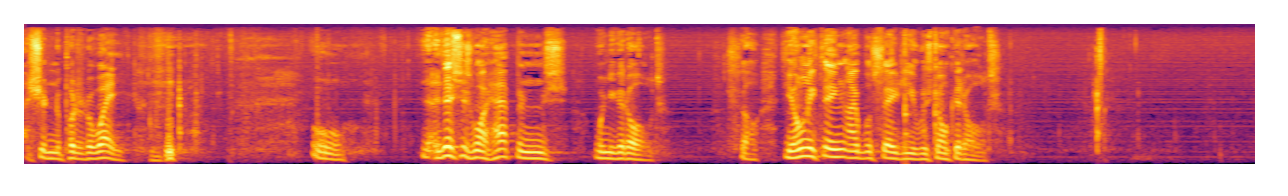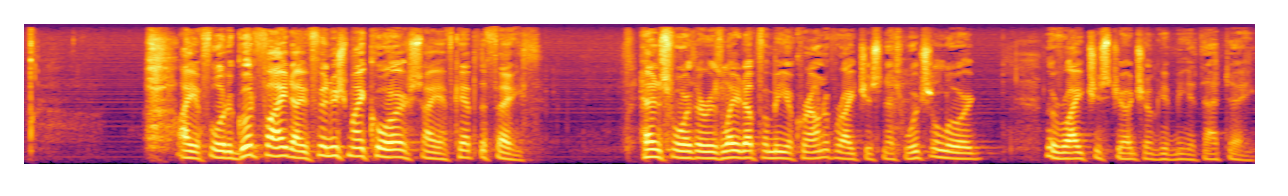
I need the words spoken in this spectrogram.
I shouldn't have put it away. oh, this is what happens when you get old. So the only thing I will say to you is don't get old. I have fought a good fight. I have finished my course. I have kept the faith. Henceforth, there is laid up for me a crown of righteousness, which the Lord, the righteous judge, shall give me at that day.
